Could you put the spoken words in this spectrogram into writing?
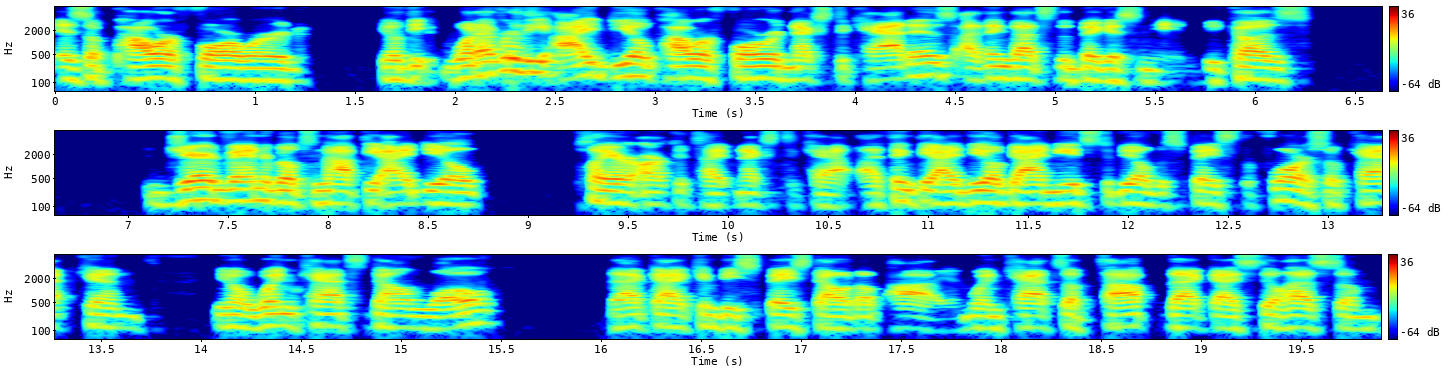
is a power forward. You know, the whatever the ideal power forward next to KAT is, I think that's the biggest need because Jarred Vanderbilt's not the ideal player archetype next to KAT. I think the ideal guy needs to be able to space the floor so KAT can, you know, when KAT's down low, that guy can be spaced out up high, and when KAT's up top, that guy still has some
